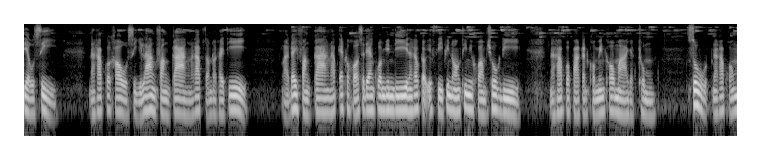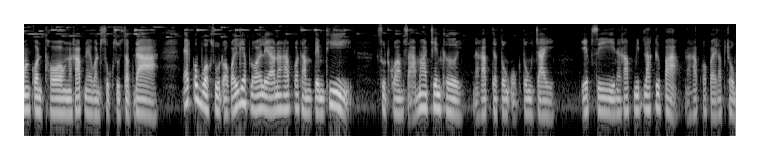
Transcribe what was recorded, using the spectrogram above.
เดียว4 นะครับ ก็เข้าสีล่างฝั่งกลางนะครับสำหรับใครที่ได้ฝั่งกลางนะครับแอดก็ขอแสดงความยินดีนะครับกับ FC พี่น้องที่มีความโชคดีนะครับ ก็พากันคอมเมนต์เข้ามาอยากชมสูตรนะครับของมังกรทองนะครับในวันศุกร์สุดสัปดาห์แอดก็บวกสูตรออกไว้เรียบร้อยแล้วนะครับ ก็ทำเต็มที่สุดความสามารถเช่นเคยนะครับ จะตรงอกตรงใจ FC นะครับมิตรรักหรือเปล่านะครับ ก็ไปรับชม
